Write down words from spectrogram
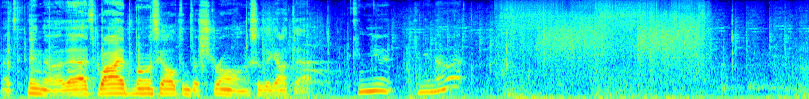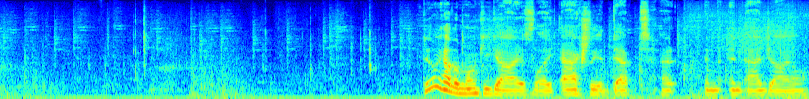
That's the thing though. That's why bone skeletons are strong, so they got that. Can you can you not? I do like how the monkey guy is like actually adept at and, and agile,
